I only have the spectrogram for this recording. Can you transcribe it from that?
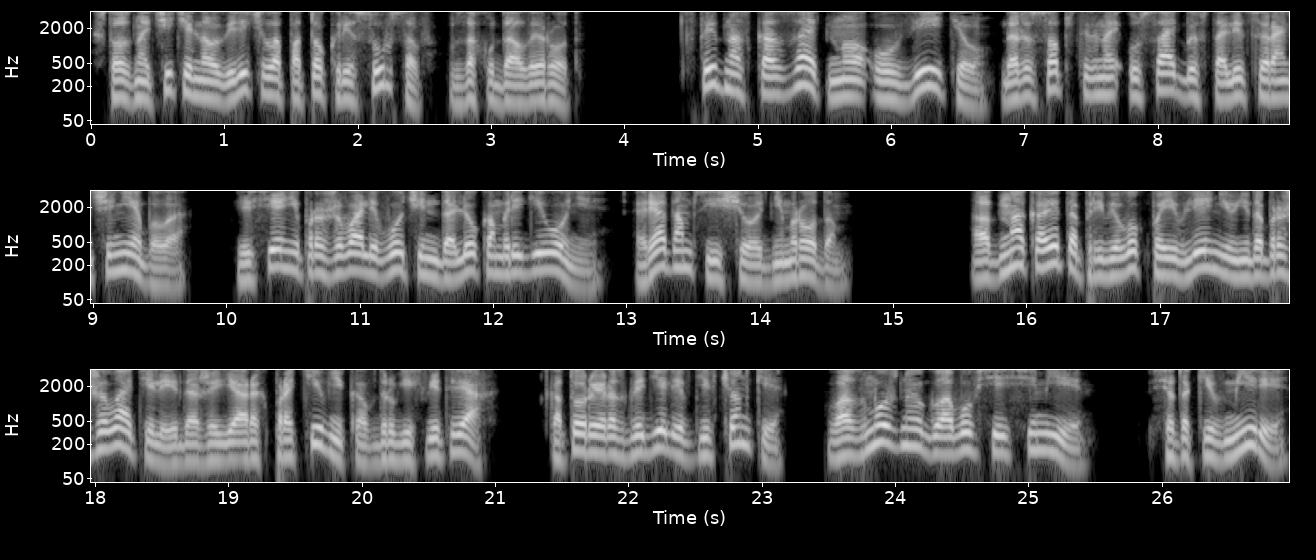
что значительно увеличило поток ресурсов в захудалый род. Стыдно сказать, но у Вейтел даже собственной усадьбы в столице раньше не было, и все они проживали в очень далеком регионе, рядом с еще одним родом. Однако это привело к появлению недоброжелателей и даже ярых противников в других ветвях, которые разглядели в девчонке возможную главу всей семьи. Все-таки в мире,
